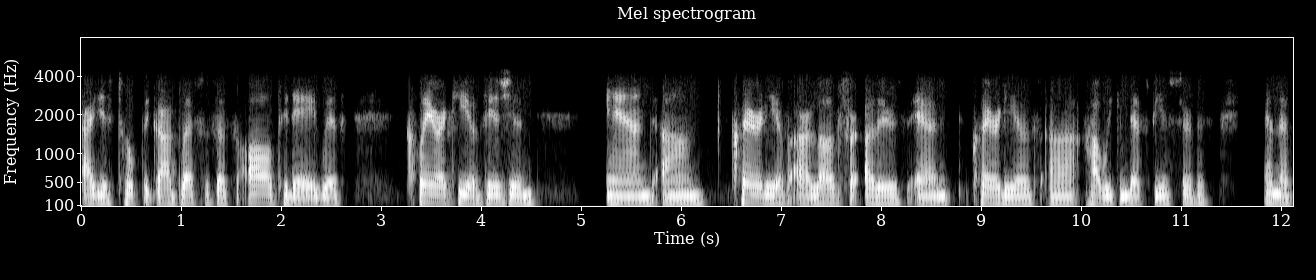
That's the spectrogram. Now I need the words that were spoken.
I just hope that God blesses us all today with clarity of vision and um, clarity of our love for others and clarity of uh, how we can best be of service. And that's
